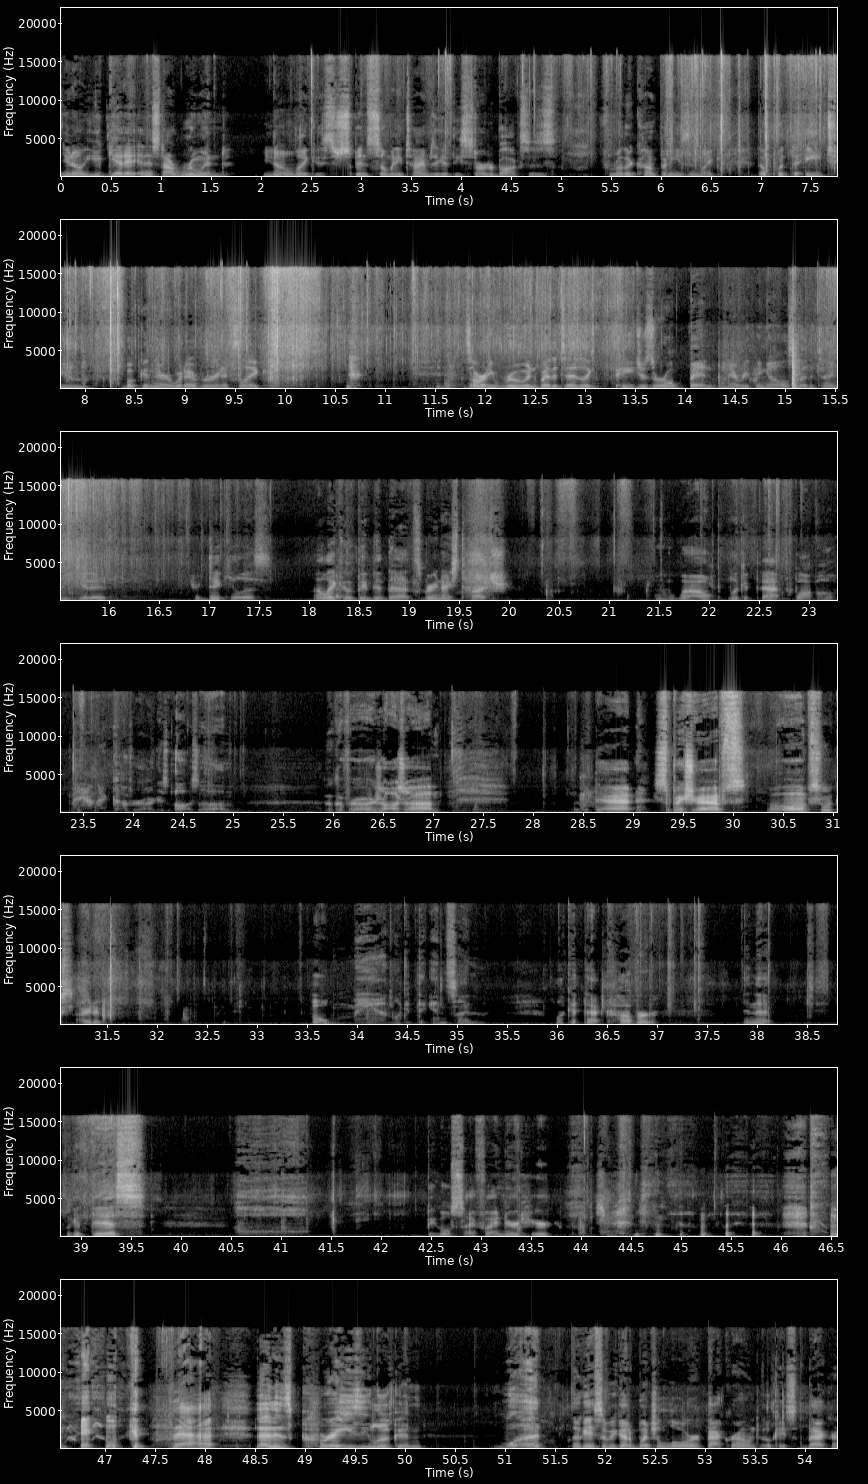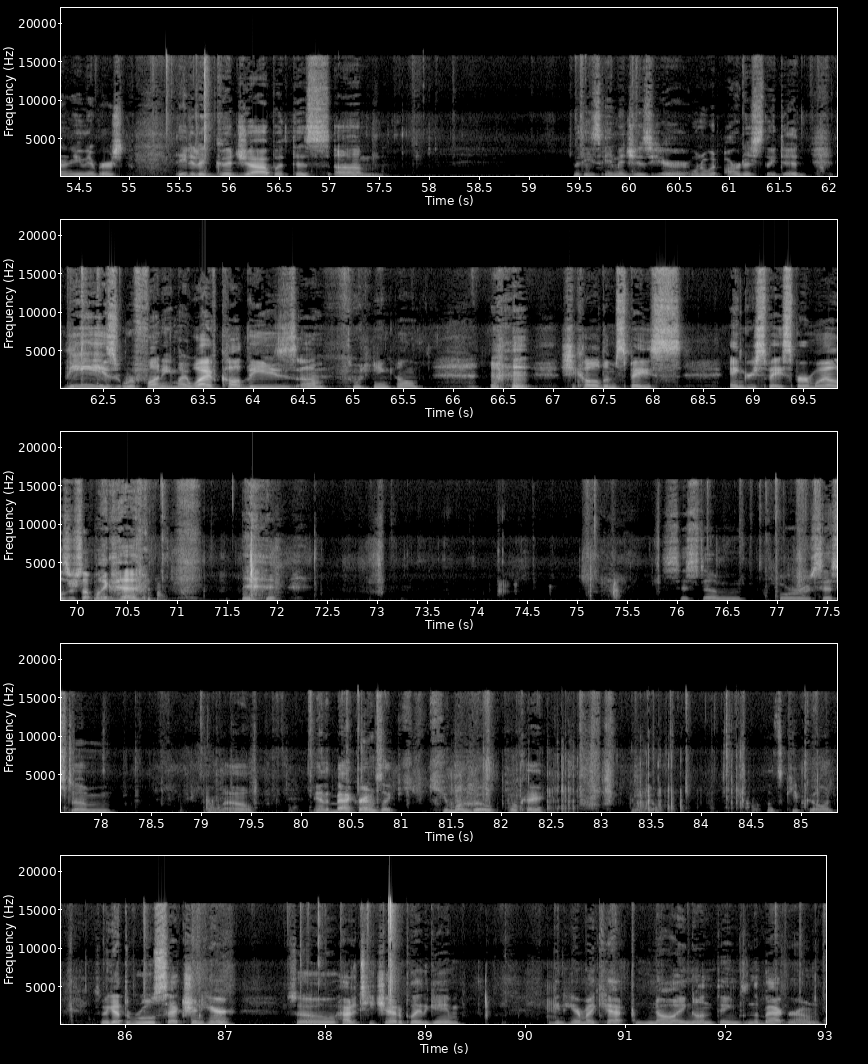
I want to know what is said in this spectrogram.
you know, you get it and it's not ruined. You know, like it's been so many times I get these starter boxes from other companies and like they'll put the A2 book in there or whatever and it's like it's already ruined by the time like pages are all bent and everything else by the time you get it. It's ridiculous. I like how they did that. It's a very nice touch. Oh wow, look at that. Oh man, is awesome. Cover is awesome. Look at that. Spaceships. Oh, I'm so excited. Oh man, look at the inside. Look at that cover. And that, look at this. Oh, big old sci-fi nerd here. man, look at that. That is crazy looking. What? Okay, so we got a bunch of lore background. Okay, so the background universe. They did a good job with this, um, with these images here. I wonder what artists they did. These were funny. My wife called these, um, what do you call them? she called them space, angry space sperm whales or something like that. system, Uru system. Oh, wow. And the background's like humongo. Okay. We go. Let's keep going. So we got the rules section here. So how to teach you how to play the game. You can hear my cat gnawing on things in the background,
